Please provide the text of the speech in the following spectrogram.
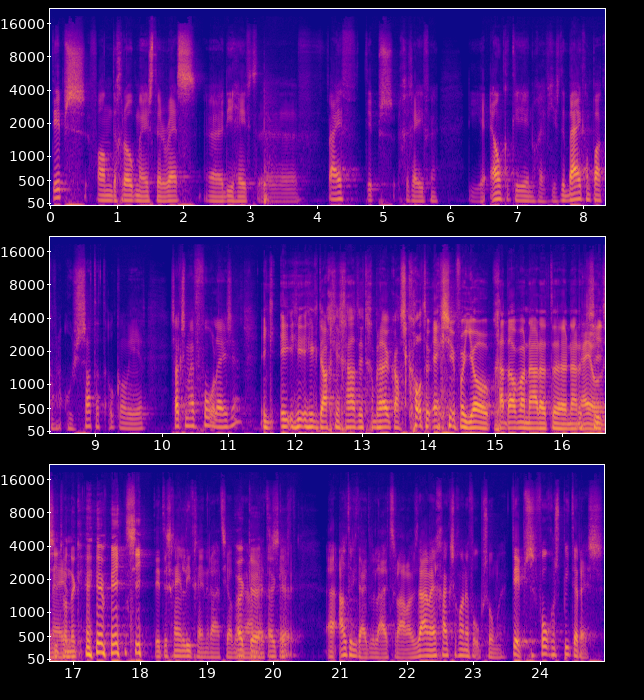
tips van de grootmeester Res. Uh, die heeft vijf tips gegeven die je elke keer nog eventjes erbij kan pakken. Van, hoe zat dat ook alweer? Zal ik ze maar even voorlezen? Ik, ik, ik dacht, je gaat dit gebruiken als call to action van... yo, ga dan maar naar het, uh, naar het nee, van de mensen. Dit is geen lead generatie, hadden we okay, nou okay. Uh, autoriteit willen uitstralen. Dus daarmee ga ik ze gewoon even opzommen. Tips, volgens Pieter S.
